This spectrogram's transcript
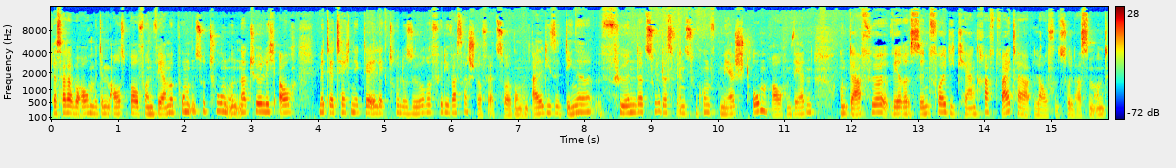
Das hat aber auch mit dem Ausbau von Wärmepumpen zu tun und natürlich auch auch mit der Technik der Elektrolyseure für die Wasserstofferzeugung. Und all diese Dinge führen dazu, dass wir in Zukunft mehr Strom brauchen werden. Und dafür wäre es sinnvoll, die Kernkraft weiterlaufen zu lassen. Und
